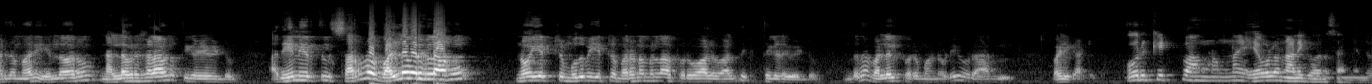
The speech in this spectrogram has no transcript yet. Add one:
அந்த மாதிரி எல்லாரும் நல்லவர்களாக திகழ வேண்டும். அதே நேரத்தில் சர்வ வல்லவர்களாகவும் நோயற்ற முதுமையற்ற மரணமில்லா பெருவாழ் வாழ்ந்து திகழ வேண்டும் என்பதுதான் வள்ளல் பெருமானுடைய ஒரு அருள் வழிகாட்டுதல். ஒரு கிட் வாங்கினோம்னா எவ்வளோ நாளைக்கு வரும் சாமி அந்த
